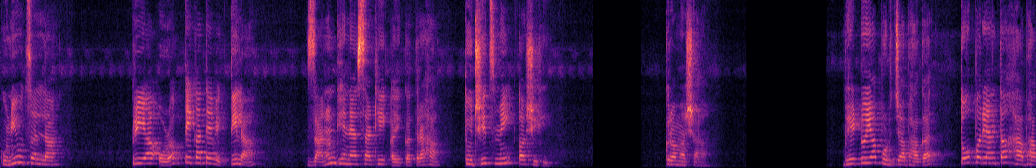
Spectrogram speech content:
कुणी उचलला? प्रिया ओळखते का त्या व्यक्तीला? जाणून घेण्यासाठी ऐकत राहा. तुझीच मी अशीही. क्रमशः. भेटूया पुढच्या भागात. तोपर्यंत हा भाग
